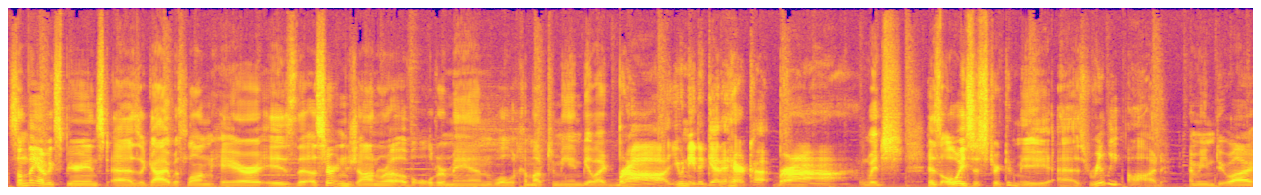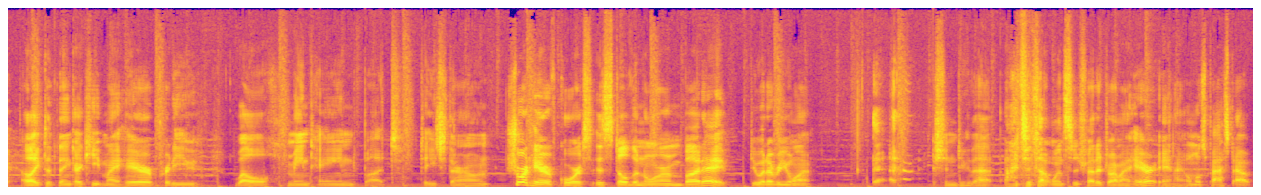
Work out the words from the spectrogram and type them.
Something I've experienced as a guy with long hair is that a certain genre of older man will come up to me and be like, brah, you need to get a haircut, brah, which has always just stricken me as really odd. I mean, do I? I like to think I keep my hair pretty well maintained, but to each their own. Short hair, of course, is still the norm, but hey, do whatever you want. I shouldn't do that. I did that once to try to dry my hair and I almost passed out.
